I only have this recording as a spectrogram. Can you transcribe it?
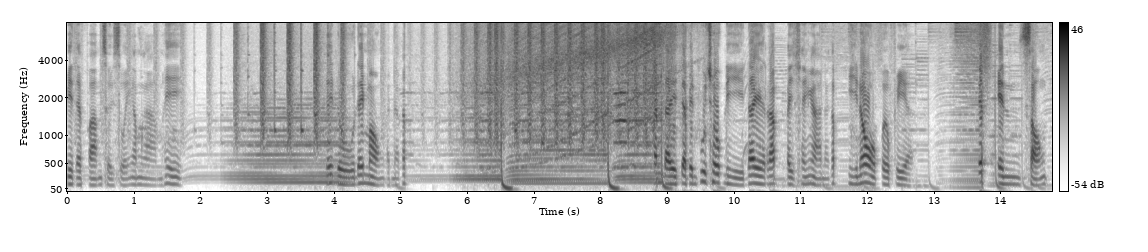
มีแต่ความสวยๆงามๆให้ ได้ดูได้มองกันนะครับ ท่านใดจะเป็นผู้โชคดีได้รับไปใช้งานนะครับ Eno p e r f i a FN 2P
